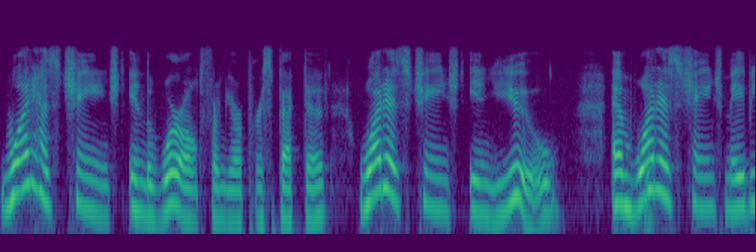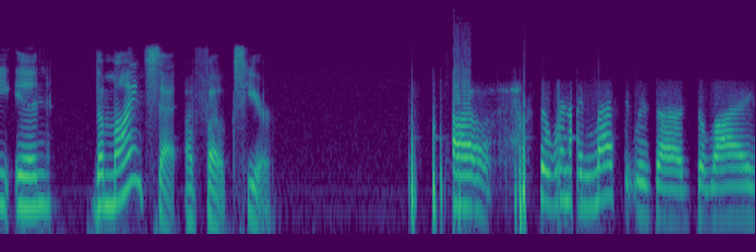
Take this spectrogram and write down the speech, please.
what has changed in the world from your perspective? What has changed in you? And what has changed maybe in the mindset of folks here? Uh, so when I left, it was uh, July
